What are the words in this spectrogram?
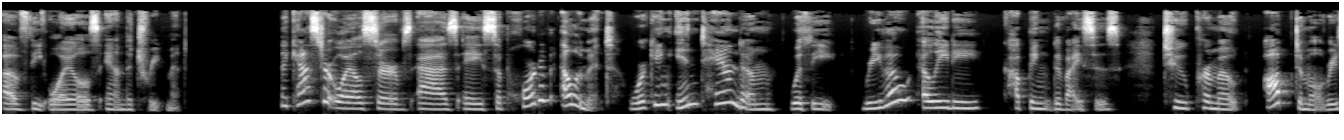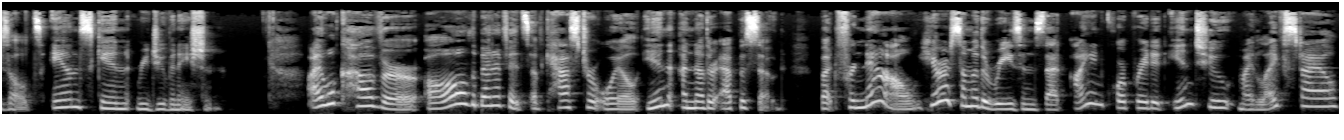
of the oils and the treatment. The castor oil serves as a supportive element working in tandem with the Revo LED cupping devices to promote optimal results and skin rejuvenation. I will cover all the benefits of castor oil in another episode. But for now, here are some of the reasons that I incorporate it into my lifestyle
